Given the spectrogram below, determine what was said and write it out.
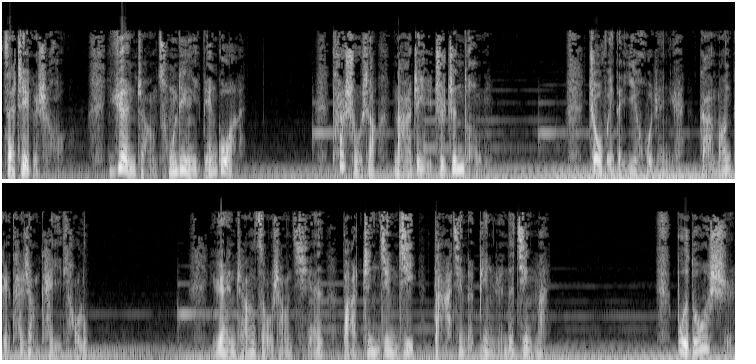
在这个时候，院长从另一边过来，他手上拿着一支针筒，周围的医护人员赶忙给他让开一条路。院长走上前，把镇静剂打进了病人的静脉。不多时，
